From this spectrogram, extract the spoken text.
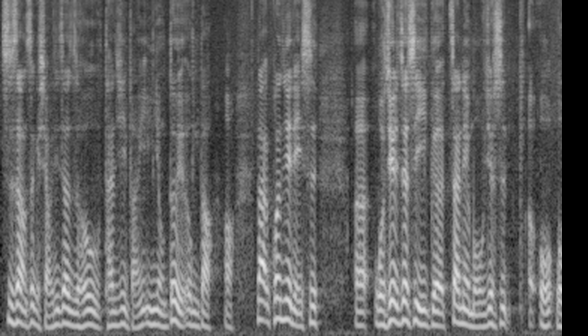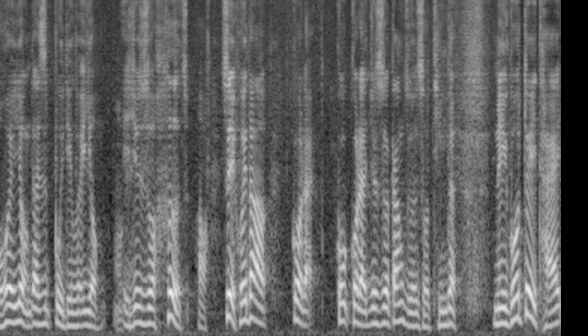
事实上这个小型战术核武弹性反应应用都有用到哦。那关键点是。呃，我觉得这是一个战略模糊，就是呃，我我会用，但是不一定会用，也就是说贺主哈。所以回到过来过过来，就是说刚主任所提的，美国对台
